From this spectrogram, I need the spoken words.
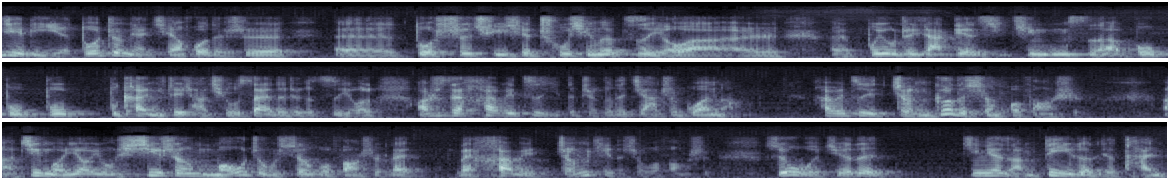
济利益多挣点钱，或者是呃多失去一些出行的自由啊，而呃不用这家电信公司啊，不不不不看你这场球赛的这个自由了，而是在捍卫自己的整个的价值观呢，捍卫自己整个的生活方式，啊，尽管要用牺牲某种生活方式来来捍卫整体的生活方式，所以我觉得今天咱们第一个呢就谈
